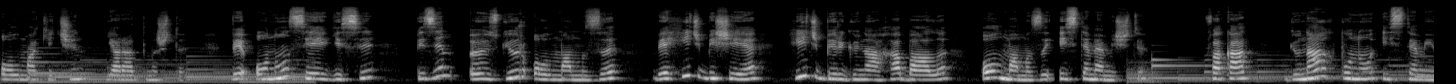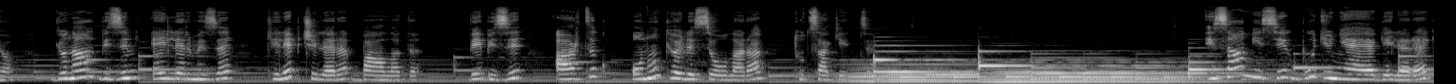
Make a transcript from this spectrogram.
olmak için yaratmıştı ve onun sevgisi bizim özgür olmamızı ve hiçbir şeye, hiçbir günaha bağlı olmamızı istememişti. Fakat günah bunu istemiyor. Günah bizim ellerimize kelepçelere bağladı ve bizi artık onun kölesi olarak tutsak etti. İsa Mesih bu dünyaya gelerek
